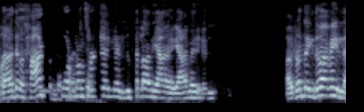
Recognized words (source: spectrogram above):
அதாவது ஹார்ட் போடணும்னு சொல்லிட்டு லிட்டரலா வந்து யாருமே அவர் வந்து இதுவாவே இல்ல.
